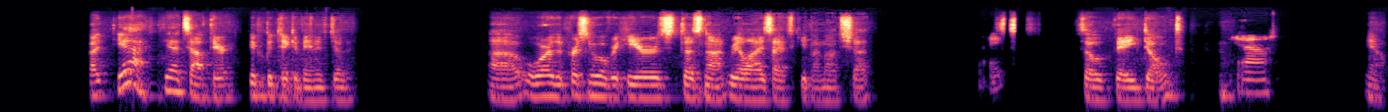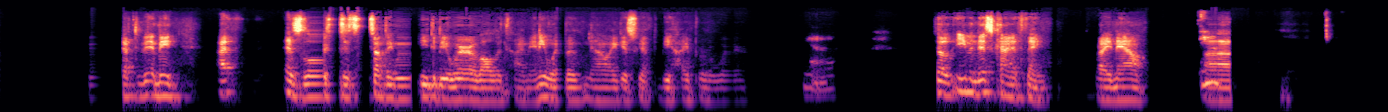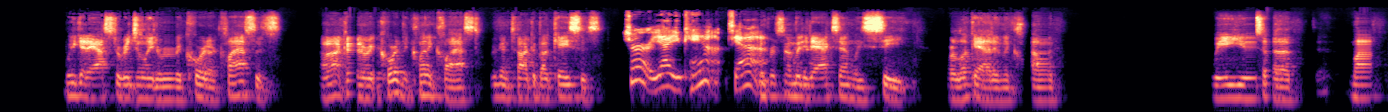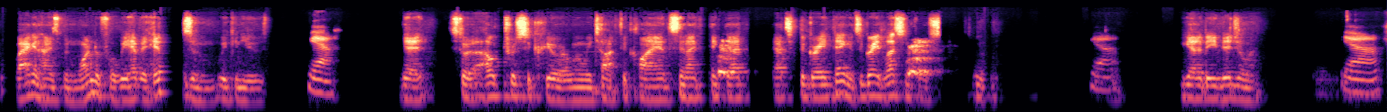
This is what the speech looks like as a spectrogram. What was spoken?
but yeah, yeah, it's out there. People could take advantage of it uh, or the person who overhears does not realize I have to keep my mouth shut. Right. So they don't. Yeah. You know, have to be, I mean, I, as lawyers, it's something we need to be aware of all the time anyway, but now I guess we have to be hyper aware. Yeah. So even this kind of thing right now, yeah. uh, we get asked originally to record our classes. I'm not going to record the clinic class. We're going to talk about cases. Sure. Yeah, you can't. Yeah. For somebody to accidentally see or look at in the cloud. We use uh, Wagenheim's been wonderful. We have a hip zoom we can use. Yeah. That sort of ultra secure when we talk to clients, and I think that that's a great thing. It's a great lesson for us. Yeah. You got to be vigilant. Yeah.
